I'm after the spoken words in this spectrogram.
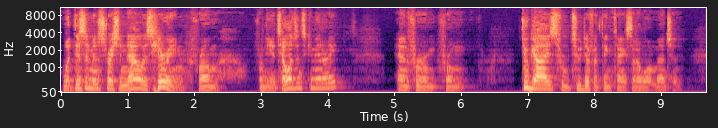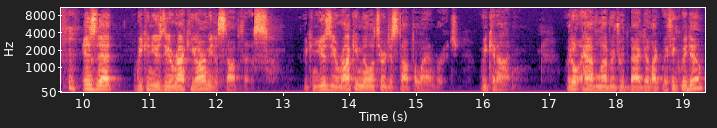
What this administration now is hearing from from the intelligence community and from, from two guys from two different think tanks that I won't mention, is that we can use the Iraqi army to stop this. We can use the Iraqi military to stop the land bridge. We cannot. We don't have leverage with Baghdad like we think we do.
